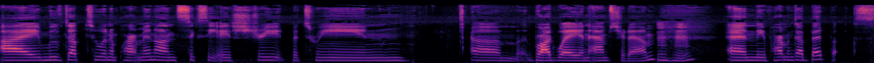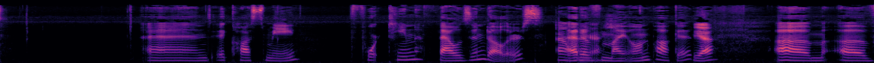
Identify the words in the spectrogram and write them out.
I moved up to an apartment on 68th Street between um, Broadway and Amsterdam. Mm-hmm. And the apartment got bed bugs. And it cost me $14,000 Oh out of gosh. my own pocket Yeah. um, of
